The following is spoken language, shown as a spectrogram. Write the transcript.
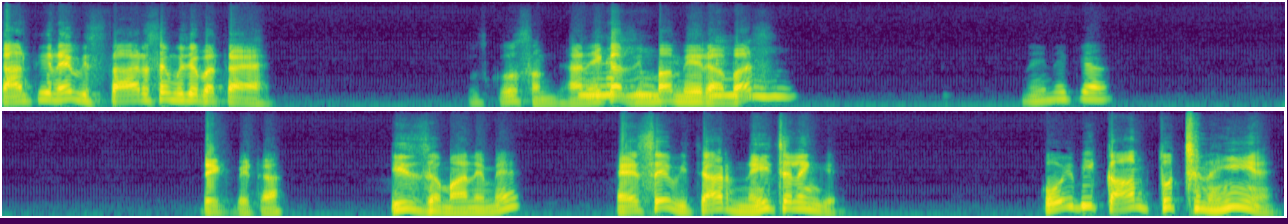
कांति ने विस्तार से मुझे बताया है। उसको समझाने का जिम्मा मेरा बस। नहीं। नहीं नहीं क्या? देख बेटा, इस जमाने में ऐसे विचार नहीं चलेंगे। कोई भी काम तुच्छ नहीं है।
